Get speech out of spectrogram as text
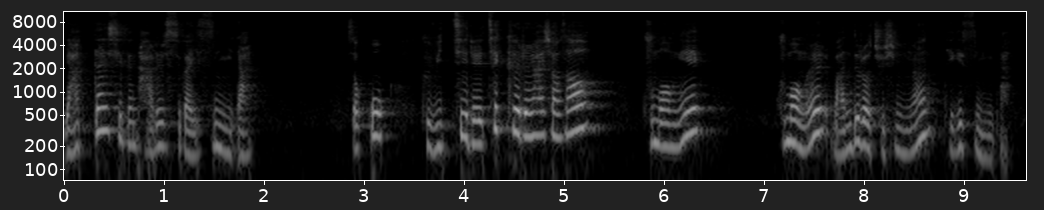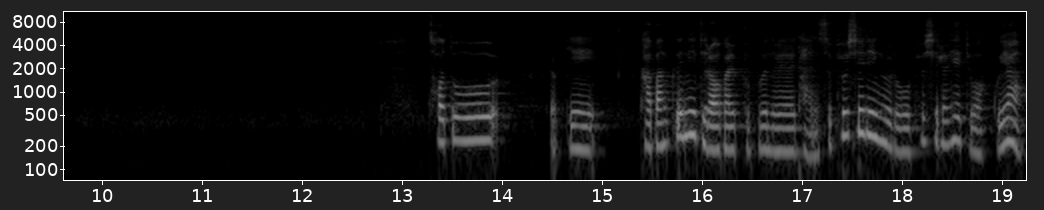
약간씩은 다를 수가 있습니다. 그래서 꼭 그 위치를 체크를 하셔서 구멍에 구멍을 만들어 주시면 되겠습니다. 저도 이렇게 가방 끈이 들어갈 부분을 단수 표시링으로 표시를 해 두었고요.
